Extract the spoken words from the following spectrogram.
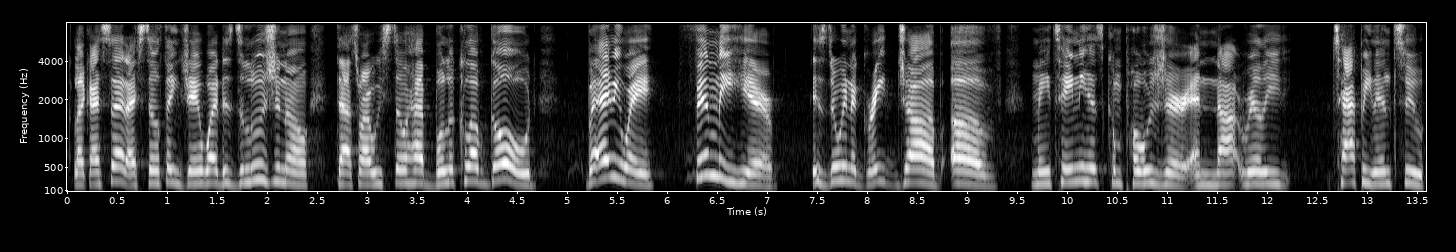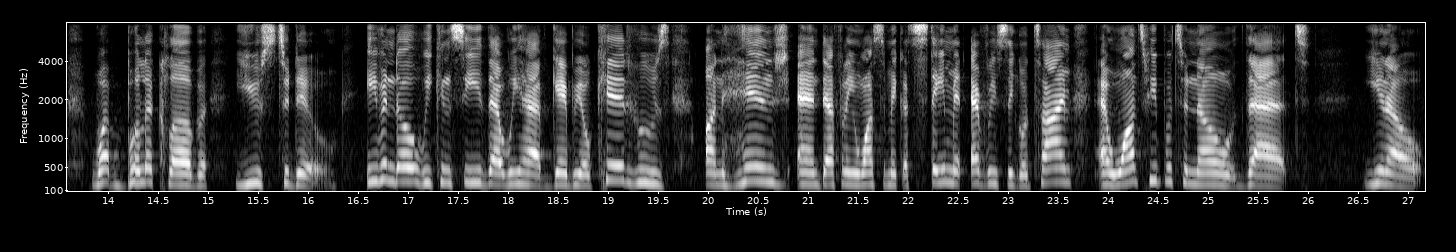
like I said, I still think Jay White is delusional. That's why we still have Bullet Club Gold. But anyway, Finlay here is doing a great job of maintaining his composure and not really tapping into what Bullet Club used to do. Even though we can see that we have Gabriel Kidd, who's unhinged and definitely wants to make a statement every single time and wants people to know that, you know,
